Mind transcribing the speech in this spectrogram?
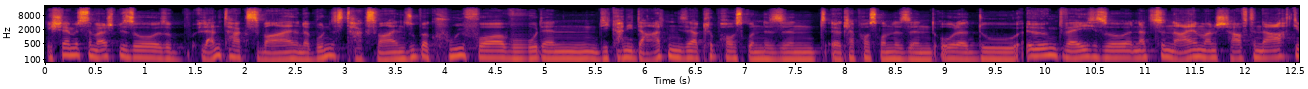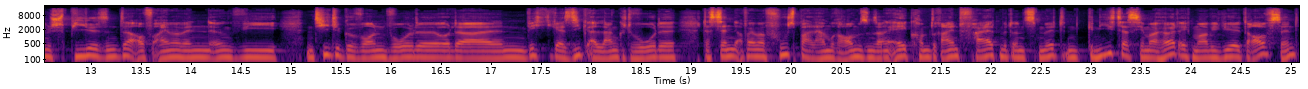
Ich stelle mir zum Beispiel so, so Landtagswahlen oder Bundestagswahlen super cool vor, wo denn die Kandidaten dieser Clubhausrunde sind, äh, Clubhausrunde sind oder du irgendwelche so Nationalmannschaften nach dem Spiel sind da auf einmal, wenn irgendwie ein Titel gewonnen wurde oder ein wichtiger Sieg erlangt wurde, dass dann auf einmal Fußballer im Raum sind und sagen, ey, kommt rein, feiert mit uns mit und genießt das hier mal, hört euch mal, wie wir drauf sind.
